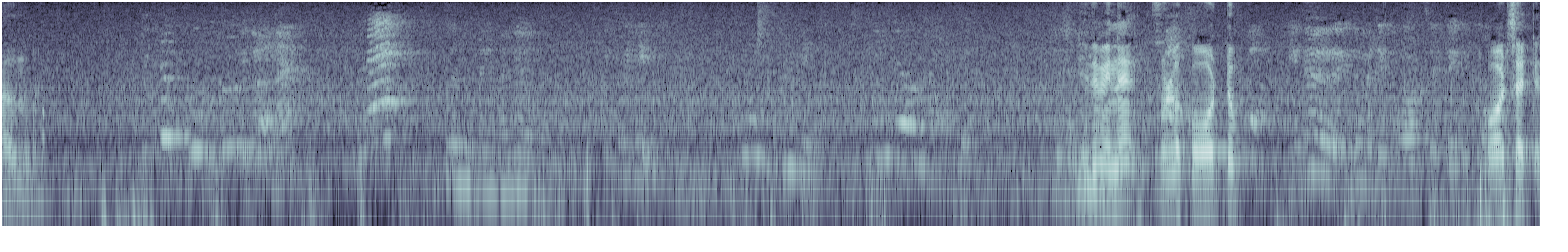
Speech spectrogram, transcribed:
അത് നൂറാ ഇതൊന്ന് ഇതൊന്നും വലിയ വലിയ ഒന്നല്ല. ഇത്രയേ. ഇത് പിന്നെ ഫുള്ള് കോട്ടും കോട്ട് സെറ്റ്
